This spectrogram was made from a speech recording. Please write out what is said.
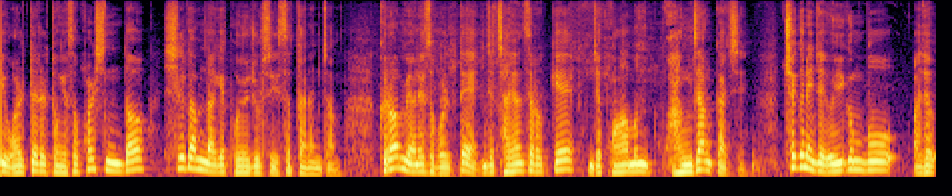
이 월대를 통해서 훨씬 더 실감나게 보여줄 수 있었다는 점. 그런 면에서 볼 때 이제 자연스럽게 이제 광화문 광장까지 최근에 이제 의금부 아저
